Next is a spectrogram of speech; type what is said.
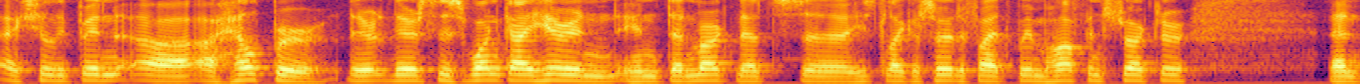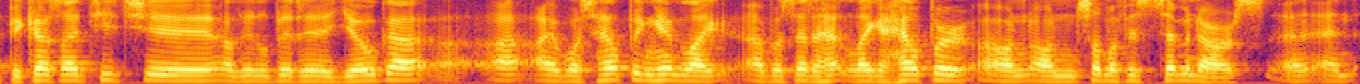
actually been uh, a helper. There there's this one guy here in in Denmark that's uh, he's like a certified Wim Hof instructor, and because I teach uh, a little bit of yoga, I, I, was helping him like I was at a, like a helper on, on some of his seminars, and, and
